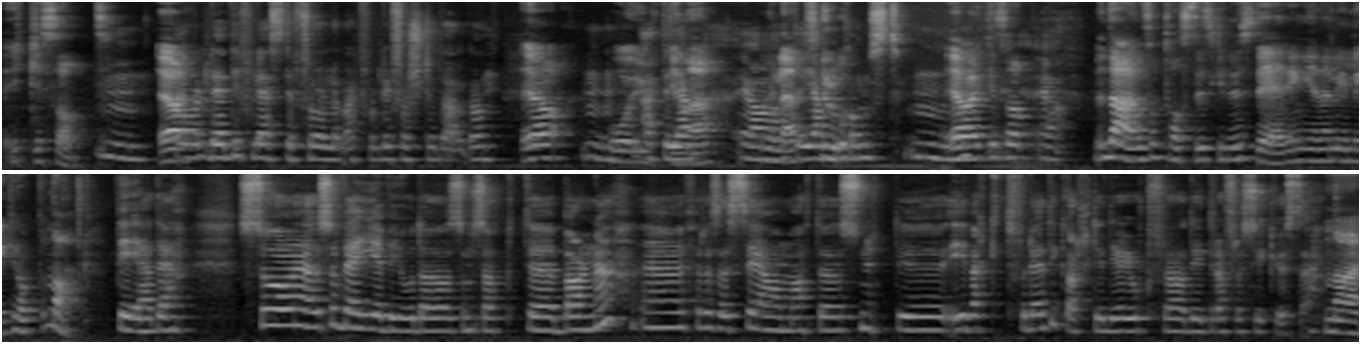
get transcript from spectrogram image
Ikke sant. Mm. Det er vel det de fleste føler, i hvert fall de første dagene. Ja. Mm. Og Etter hjem- ukene, ja, vil etter jeg tro. hjemkomst. Mm. Ja, ikke sant? Ja, Men det er jo en fantastisk investering i den lille kroppen, da. det er det. Så, så veier vi jo da som sagt eh, barnet eh, for å se om at det har snudd i, vekt. For det er det ikke alltid de har gjort fra de drar fra sykehuset. Nei,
